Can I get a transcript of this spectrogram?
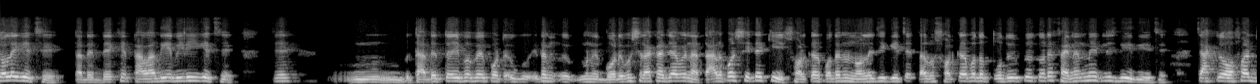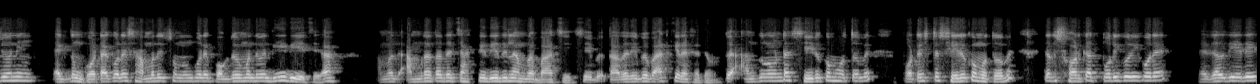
চলে গেছে, তাদের দেখে তালা দিয়ে বেরিয়ে গেছে যে তাদের তো এইভাবে এটা মানে বসে বসে রাখা যাবে না। তারপর সেটা কি? সরকার প্রধানের নলেজে গিয়েছে, তারপর সরকার প্রধান তদবির করে ফাইনাল মেরিট লিস্ট দিয়ে দিয়েছে। চাকরি অফার জয়নিং একদম গোটা করে সাংবাদিক সম্মেলন করে প্রোগ্রামের মাধ্যমে দিয়ে দিয়েছে। আমরা আমরা তাদের চাকরি দিয়ে দিলে আমরা বাঁচি, সেই, তাদের এইভাবে আটকে রাখা যাবে। তো আন্দোলনটা সেই রকম হতে হবে প্রটেস্টটা সেই রকম হতে হবে, যাতে সরকার তড়িগড়ি করে রেজাল্ট দিয়ে দেয়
